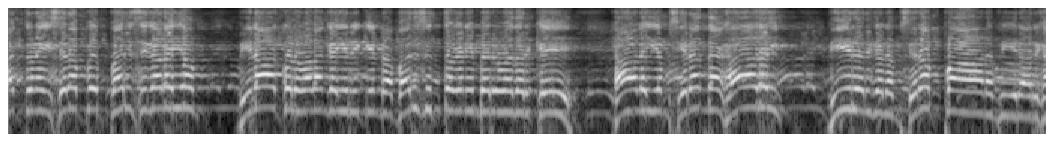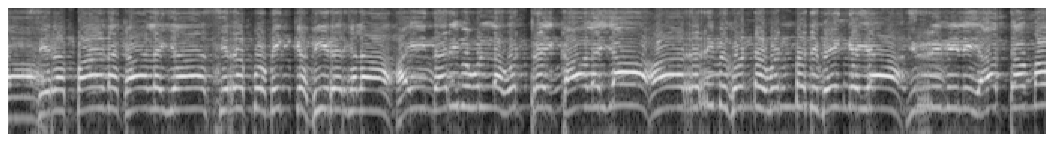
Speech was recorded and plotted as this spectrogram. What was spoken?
அத்துணை சிறப்பு பரிசுகளையும் விழாக்குழு வழங்க இருக்கின்ற பரிசு தொகையும் பெறுவதற்கு காலையும் சிறந்த காலை வீரர்களும் சிறப்பான வீரர்கள்? சிறப்பான காளையா? சிறப்பு மிக்க வீரர்களா? ஐந்து அறிவு உள்ள ஒற்றை காளையா? ஆறறிவு கொண்ட ஒன்பது வேங்கையா? இருவிழி ஆட்டமா?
